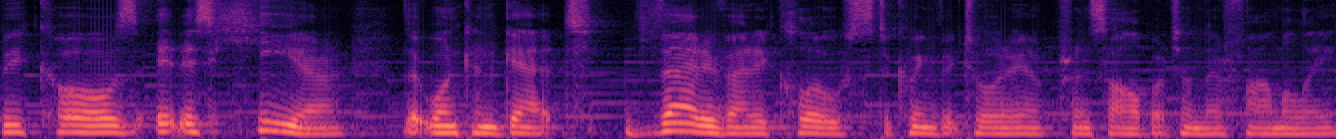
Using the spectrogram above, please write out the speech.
because it is here that one can get very, very close to Queen Victoria, Prince Albert and their family.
